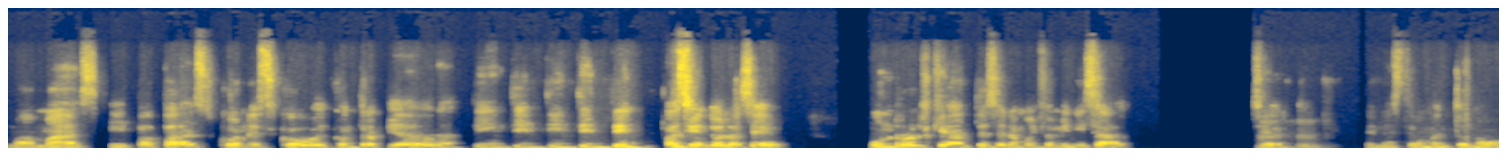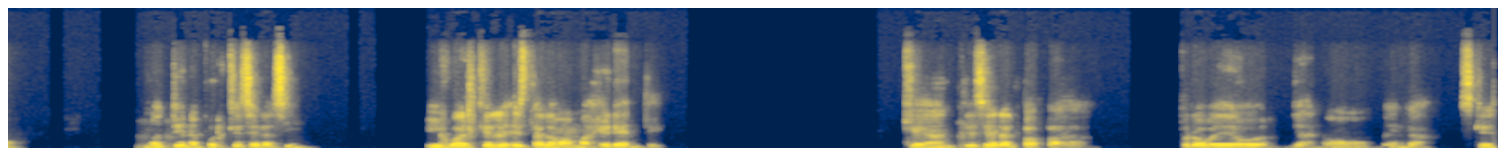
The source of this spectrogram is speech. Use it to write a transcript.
mamás y papás con escoba y con trapeadora, tin, tin, tin, tin, tin, haciendo el aseo un rol que antes era muy feminizado, ¿cierto? En este momento no, no tiene por qué ser así. Igual que está la mamá gerente, que antes era el papá proveedor, ya no, venga, es que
